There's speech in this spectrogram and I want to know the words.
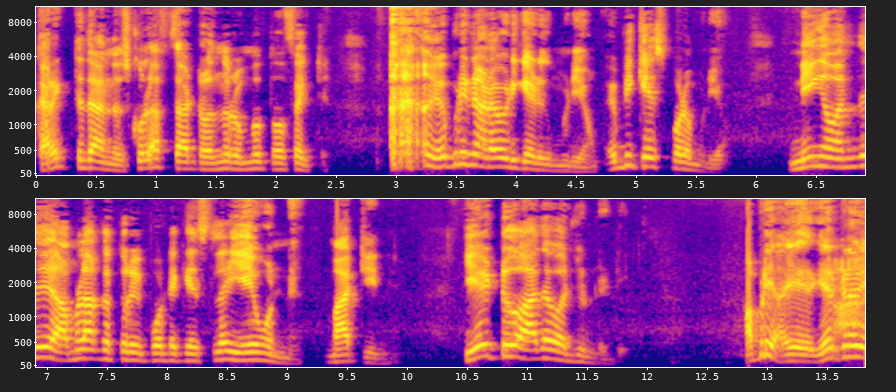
கரெக்ட் தான். அந்த ஸ்கூல் ஆஃப் தாட் வந்து ரொம்ப பெர்ஃபெக்ட் எப்படி நடவடிக்கை எடுக்க முடியும்? எப்படி கேஸ் போட முடியும்? நீங்க வந்து அமலாக்கத்துறை போட்ட கேஸ்ல ஏ ஒன்னு Martin. A two Aadhav Arjun Reddy. அப்படியா ஏற்கனவே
